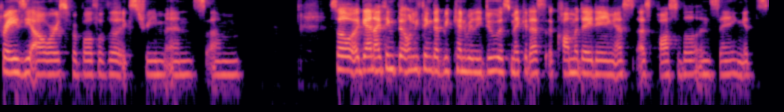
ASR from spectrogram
crazy hours for both of the extreme ends um, so again i think the only thing that we can really do is make it as accommodating as as possible and saying it's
